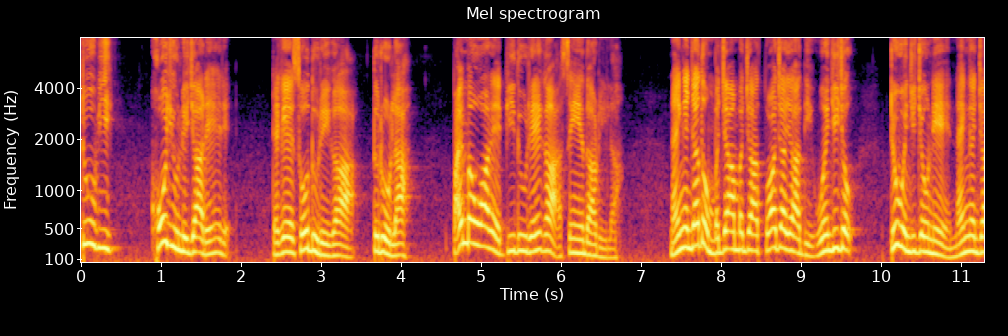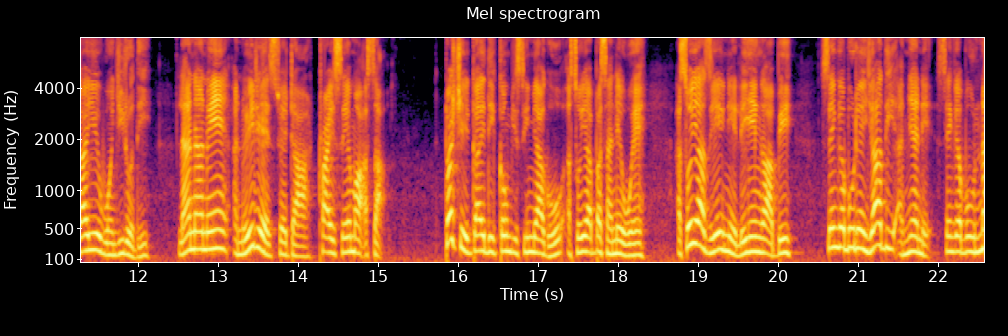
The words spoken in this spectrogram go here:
တူးပြီးခိုးယူနေကြတယ်တဲ့တကယ်ဆိုးသူတွေကသူတို့လားဘိုင်းမဝတဲ့ပြည်သူတွေကစင်းရဲသားတွေလားနိုင်ငံခြားသို့မကြမကြသွားကြရသည့်ဝန်ကြီးချုပ်ဒုဝန်ကြီးချုပ်နှင့်နိုင်ငံခြားရေးဝန်ကြီးတို့သည် လန်ဒန်တွင်အနှွေးတဲ့ဆွဲတာထရိုက်ဆဲမှအစတွက်ချေကိုက်သည့်ကုန်ပစ္စည်းများကိုအစိုးရပတ်စံနှင့်ဝယ်အစိုးရစရိတ်နှင့်လေရင်ကပြီးစင်ကာပူတွင်ရသည့်အမြတ်နှင့်စင်ကာပူ၌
